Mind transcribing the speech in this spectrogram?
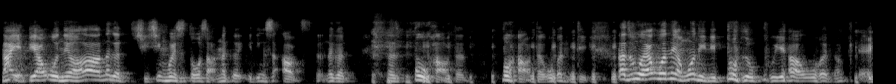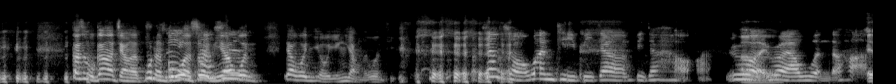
那也不要问那种啊，那个起薪会是多少？那个一定是 out 的，那个 那是不好的 不好的问题。那如果要问那种问题，你不如不要问，OK？但是我刚才讲了，不能不问，所以你要问要问有营养的问题。像什么问题比较比较好啊？如果如果要问的话，哎，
